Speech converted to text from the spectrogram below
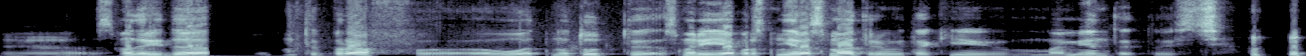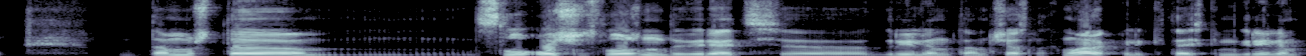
Э, смотри, да, ты прав. Вот. Но тут, э, смотри, я просто не рассматриваю такие моменты, то есть, потому что очень сложно доверять грилям там частных марок или китайским грилям,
